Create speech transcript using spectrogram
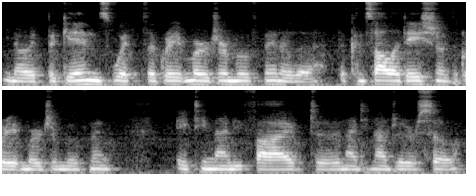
you know, it begins with the Great Merger movement or the, the consolidation of the Great Merger movement, 1895 to 1900 or so.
